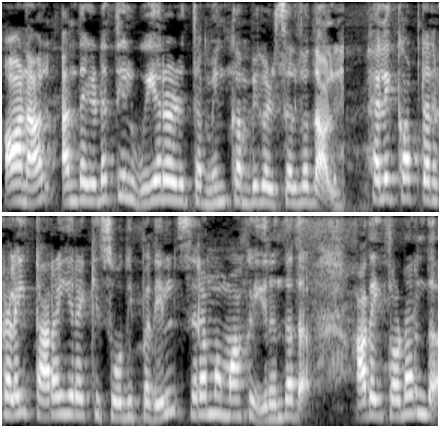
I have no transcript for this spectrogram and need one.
ஆனால் அந்த இடத்தில் உயரழுத்த மின்கம்பிகள் செல்வதால் ஹெலிகாப்டர்களை தரையிறக்கி சோதிப்பதில் சிரமமாக இருந்தது. அதைத் தொடர்ந்து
